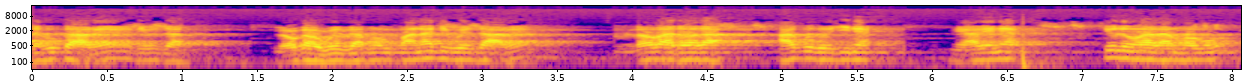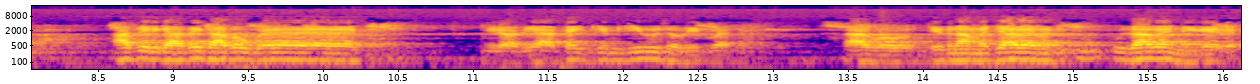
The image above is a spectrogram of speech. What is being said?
လဟုကပဲဒီဥစ္စာလောကဝိဇ္ဇာမဟုတ်ပါဏတိဝိဇ္ဇာပဲ လောဘဒေါသအာဟုသူကြီးနဲ့နေရာတွေနဲ့ကျွလွန်ရတာမဟုတ်ဘူးအာစိတကသိက္ခာပုတ်ပဲဒီတော့ဒီဟာသိကျင်မကြည့်ဘူးဆိုပြီးကွဒါကိုဒေသနာမကြားပဲပူဇာပဲနေခဲ့တယ်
